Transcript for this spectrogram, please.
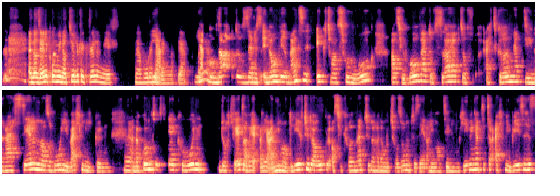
en dat is eigenlijk om je natuurlijke krullen meer naar voren te brengen. Ja. Ja, Ah, ja. omdat er zijn dus enorm veel mensen, ik trouwens vroeger ook, als je golf hebt of slag hebt of echt krullen hebt die een raar stelen, dat ze gewoon geen weg mee kunnen. En dat komt dus eigenlijk gewoon door het feit dat wij, ja, niemand leert u dat ook, als je krullen hebt, dat je dat moet verzorgen. te zijn dat je iemand in je omgeving hebt die er echt mee bezig is.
